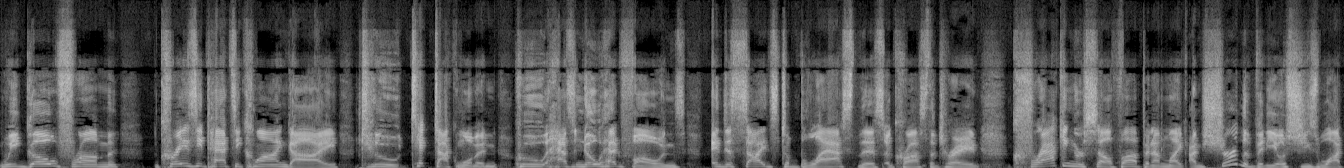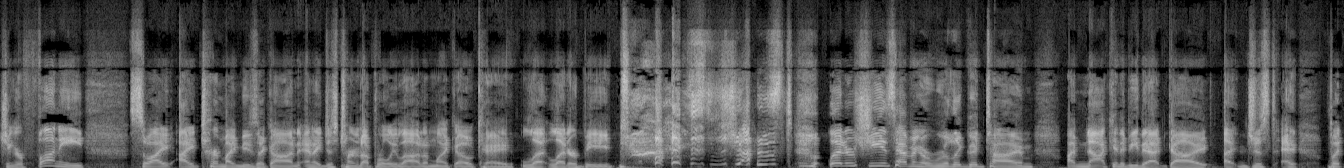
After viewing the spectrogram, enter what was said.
we go from crazy Patsy Cline guy to TikTok woman who has no headphones and decides to blast this across the train, cracking herself up. And I'm like, I'm sure the videos she's watching are funny. So I, I turn my music on and I just turn it up really loud. I'm like, okay, let, let her be. just let her. She is having a really good time. I'm not going to be that guy. I just, I, but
